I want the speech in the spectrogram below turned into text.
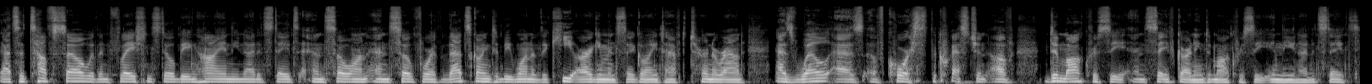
That's a tough sell with inflation still being high in the United States and so on and so forth. That's going to be one of the key arguments they're going to have to turn around, as well as, of course, the question of democracy and safeguarding democracy in the United States.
